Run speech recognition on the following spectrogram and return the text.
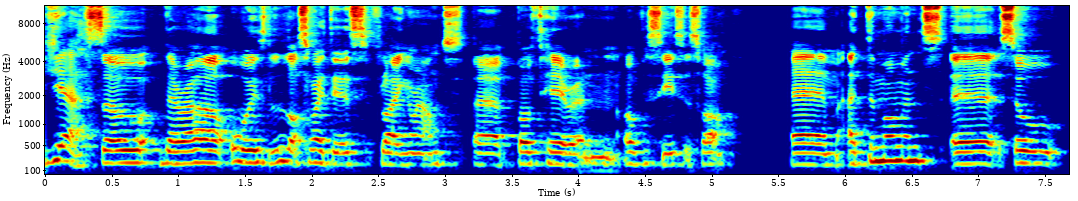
Yeah, so there are always lots of ideas flying around, uh, both here and overseas as well. Um, at the moment, uh, so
